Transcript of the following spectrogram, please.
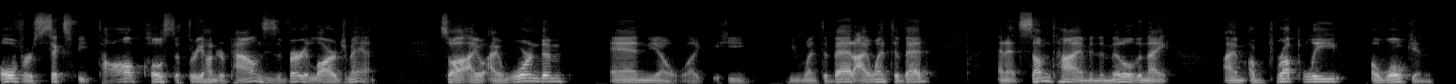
over six feet tall, close to 300 pounds. He's a very large man. So I, I warned him, and you know, like he he went to bed. I went to bed. And at some time in the middle of the night, I'm abruptly awoken.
